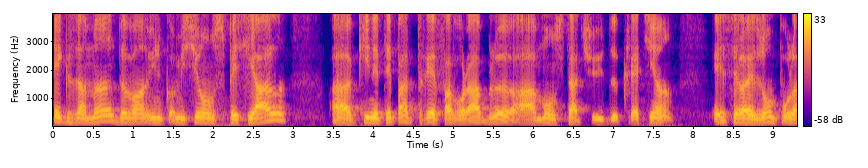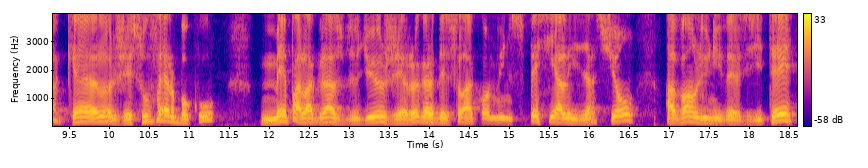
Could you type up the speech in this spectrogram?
examens devant une commission spéciale euh, qui n'était pas très favorable à mon statut de chrétien. Et c'est la raison pour laquelle j'ai souffert beaucoup, mais par la grâce de Dieu, j'ai regardé cela comme une spécialisation avant l'université.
